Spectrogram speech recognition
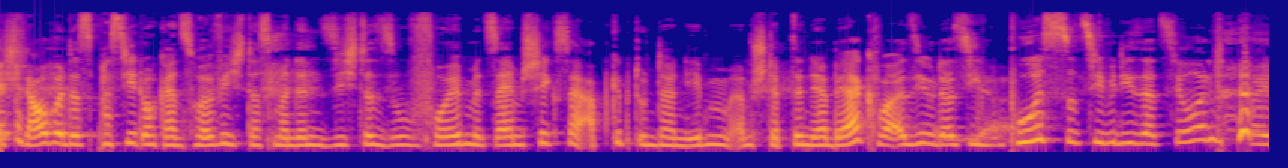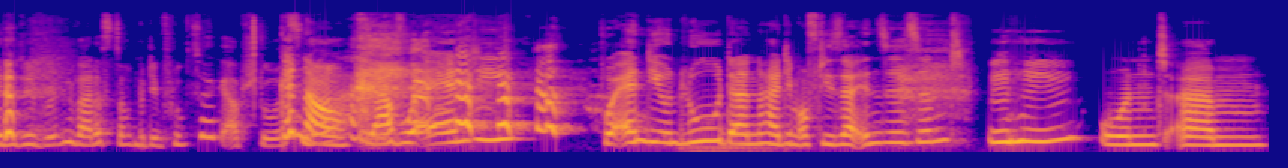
Ich glaube, das passiert auch ganz häufig, dass man dann sich dann so voll mit seinem Schicksal abgibt und daneben ähm, steppt in der Berg quasi und das ist die Ja. purste Zivilisation. bei Little Britain war das doch mit dem Flugzeugabsturz. Genau, Ne? ja, wo Andy, wo Andy und Lou dann halt eben auf dieser Insel sind Mhm. und ähm,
